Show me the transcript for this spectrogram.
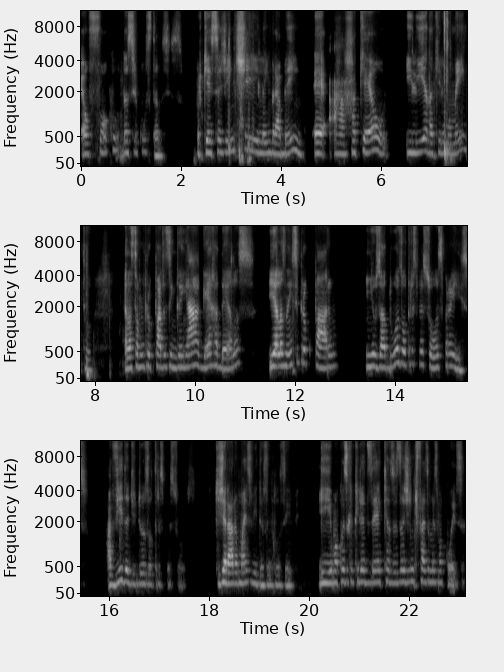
É o foco das circunstâncias. Porque se a gente lembrar bem, é, a Raquel e Lia, naquele momento, elas estavam preocupadas em ganhar a guerra delas e elas nem se preocuparam em usar duas outras pessoas para isso. A vida de duas outras pessoas, que geraram mais vidas, inclusive. E uma coisa que eu queria dizer é que às vezes a gente faz a mesma coisa.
